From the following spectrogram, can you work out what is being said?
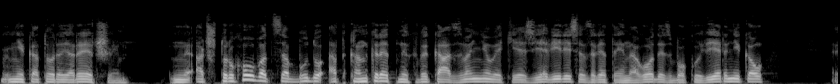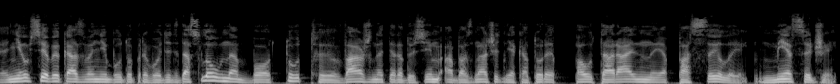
некаторыя рэчы. Адштурхоўвацца буду ад канкрэтных выказванняў, якія з'явіліся з гэтай нагоды з боку вернікаў, Не ўсе выказванні буду прыводзіць даслоўна, бо тут важна перадусім абазначыць некаторыя паўтаральныя пасылы, месаджы.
